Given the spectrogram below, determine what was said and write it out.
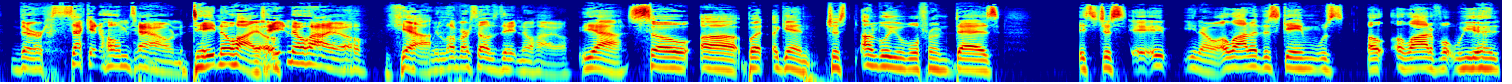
their second hometown, Dayton, Ohio. Dayton, Ohio. Yeah. We love ourselves, Dayton, Ohio. Yeah. So, uh, but again, just unbelievable from Dez. It's just, it, you know, a lot of this game was a, a lot of what we had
